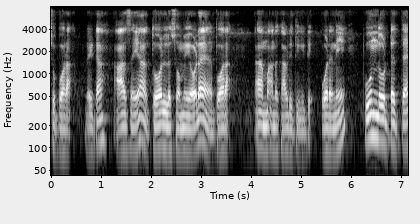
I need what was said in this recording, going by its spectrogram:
சொ போறா ரைட்டா? ஆசையாக தோளில் சுமையோட போகிறா ஆமாம் அந்த காவடி தூக்கிட்டு. உடனே பூந்தோட்டத்தை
